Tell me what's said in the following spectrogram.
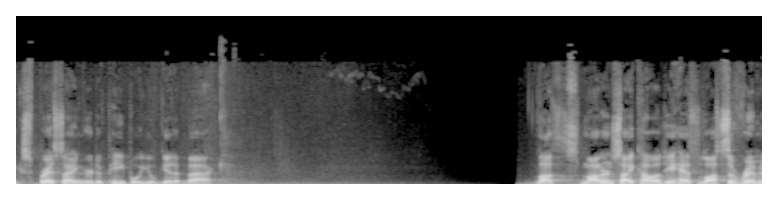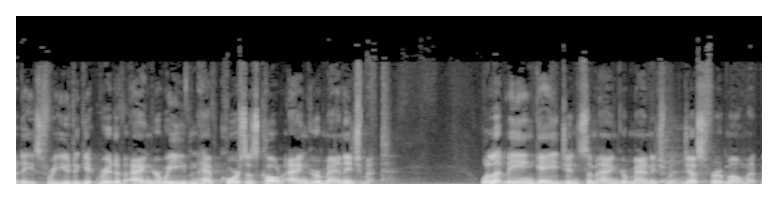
express anger to people, you'll get it back. Lots, modern psychology has lots of remedies for you to get rid of anger. We even have courses called anger management. Well, let me engage in some anger management just for a moment,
